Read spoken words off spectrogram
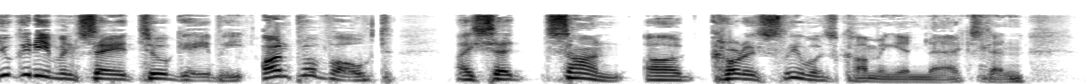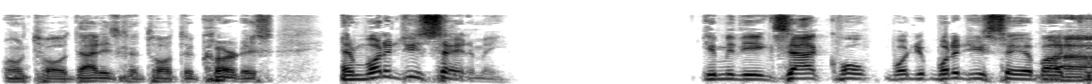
you could even say it too, Gaby. Unprovoked, I said, son, uh, Curtis Lee was coming in next. And I'm told Daddy's going to talk to Curtis. And what did you say to me? Give me the exact quote. What, did- what did you say about Well,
